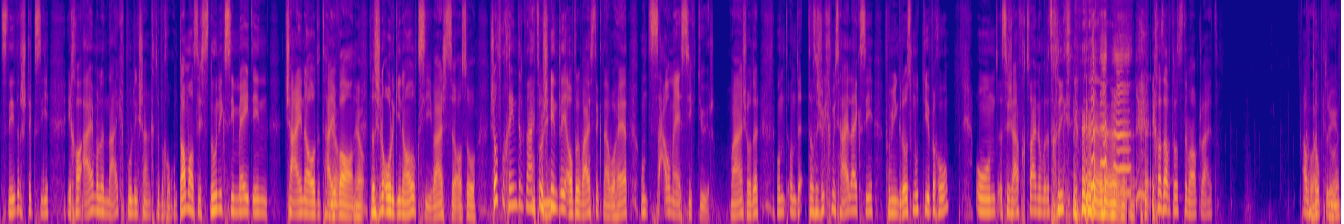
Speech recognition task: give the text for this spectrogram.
das Niederste, gewesen, ich habe einmal einen Nike-Pulli geschenkt bekommen. Und damals war es noch nicht made in China oder Taiwan. Ja, ja. Das war ein Original, gewesen, weißt du? so. Also, schon von Kindern geneigt wahrscheinlich, aber ich weiss nicht genau woher. Und saumässig teuer. Weißt du, oder? Und, und das war wirklich mein Highlight gewesen, von meiner Großmutter bekommen. Und es ist einfach zwei Nummern zu klein. ich habe es aber trotzdem angelegt. Aber Gut, Top 3. gut.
